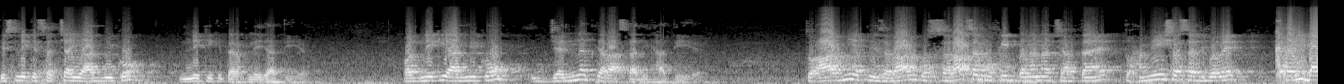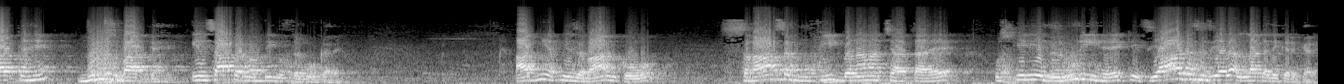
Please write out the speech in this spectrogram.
اس لیے کہ سچائی آدمی کو نیکی کی طرف لے جاتی ہے۔ اور نیکی آدمی کو جنت کا راستہ دکھاتی ہے۔ تو آدمی اپنی زبان کو سراسر مفید بنانا چاہتا ہے تو ہمیشہ سچ بولے۔ کھری بات کہیں، درست بات کہیں، انصاف پر مبنی گفتگو کریں۔ آدمی اپنی زبان کو سراسر مفید بنانا چاہتا ہے، اس کے لیے ضروری ہے کہ زیادہ سے زیادہ اللہ کا ذکر کرے۔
